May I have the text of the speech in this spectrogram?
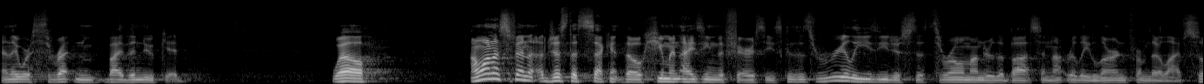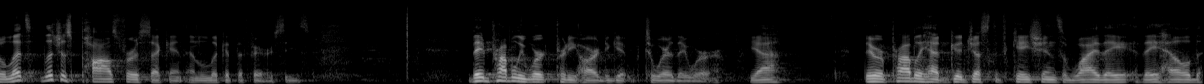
and they were threatened by the new kid. Well, I want to spend uh, just a second, though, humanizing the Pharisees because it's really easy just to throw them under the bus and not really learn from their lives. So let's, let's just pause for a second and look at the Pharisees. They'd probably worked pretty hard to get to where they were, yeah? They were probably had good justifications of why they, they held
